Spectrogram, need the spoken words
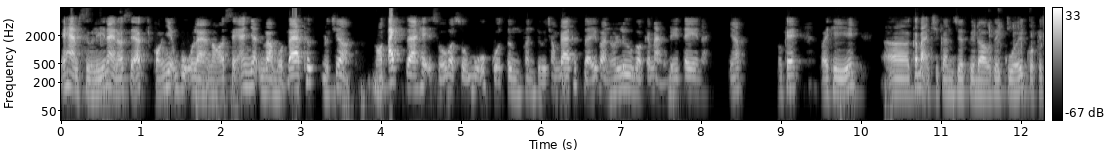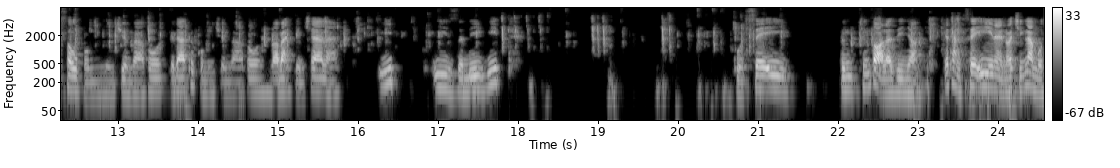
cái hàm xử lý này nó sẽ có nhiệm vụ là nó sẽ nhận vào một đa thức được chưa? Nó tách ra hệ số và số mũ của từng phần tử trong đa thức đấy và nó lưu vào cái mảng dt này nhá. Ok? Vậy thì uh, các bạn chỉ cần duyệt từ đầu tới cuối của cái sâu của mình truyền vào thôi cái đa thức của mình truyền vào thôi. Và bạn kiểm tra là it is the digit của ci chứng, chứng tỏ là gì nhỉ? Cái thằng ci này nó chính là một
